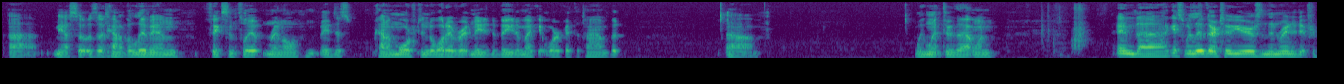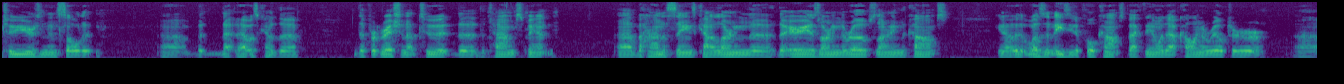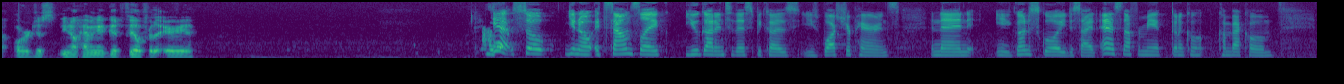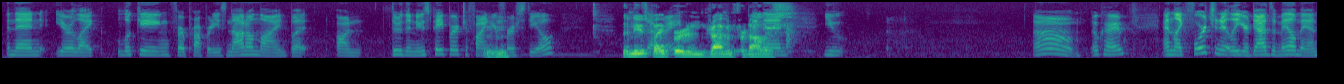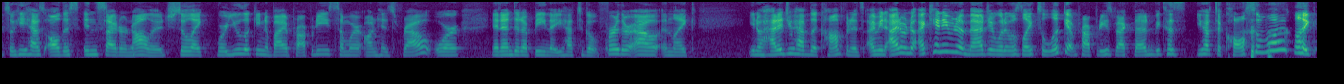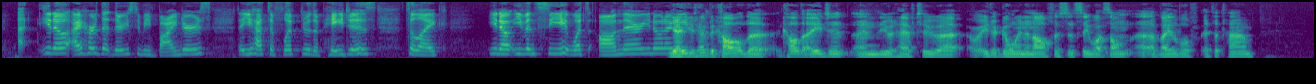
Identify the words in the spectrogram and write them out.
uh, you know, so it was a kind of a live in fix and flip rental. It just kind of morphed into whatever it needed to be to make it work at the time. But um, we went through that one and uh, I guess we lived there two years and then rented it for two years and then sold it. Uh, but that, that was kind of the the progression up to it, the the time spent uh, behind the scenes, kind of learning the the areas, learning the ropes, learning the comps. You know, it wasn't easy to pull comps back then without calling a realtor or uh, or just you know having a good feel for the area. Yeah, so you know, it sounds like you got into this because you watched your parents, and then you go to school, you decide, eh, it's not for me. I'm gonna co- come back home, and then you're like looking for properties, not online, but on through the newspaper to find mm-hmm. your first deal. The newspaper right? and driving for dollars. you. Oh, okay and like fortunately your dad's a mailman so he has all this insider knowledge. So like were you looking to buy a property somewhere on his route or it ended up being that you had to go further out? And like you know how did you have the confidence? I mean i don't know. I can't even imagine what it was like to look at properties back then because you have to call someone. Like you know i heard that there used to be binders that you had to flip through the pages to like you know, even see what's on there. You know what I yeah, mean? Yeah, you'd have to call the call the agent, and you would have to uh, or either go in an office and see what's on uh, available at the time,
